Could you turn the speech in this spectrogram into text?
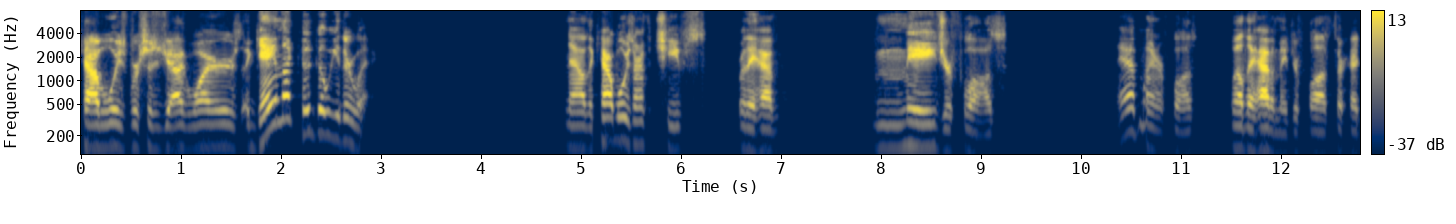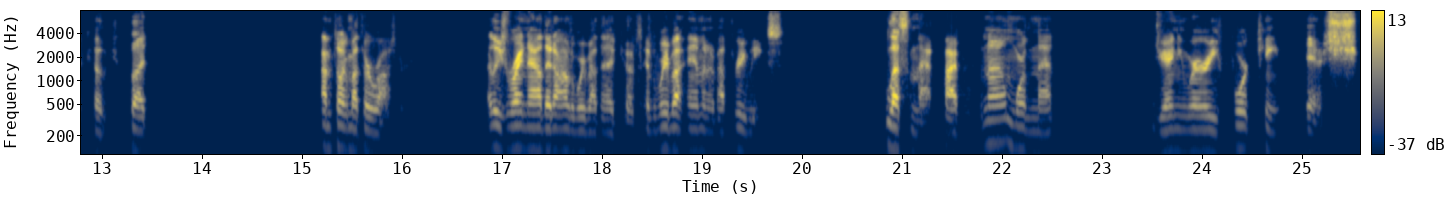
Cowboys versus Jaguars, a game that could go either way. Now, the Cowboys aren't the Chiefs, where they have major flaws. They have minor flaws. Well, they have a major flaw. It's their head coach. But I'm talking about their roster. At least right now, they don't have to worry about the head coach. They have to worry about him in about three weeks. Less than that. Five. No, more than that. January 14th ish.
